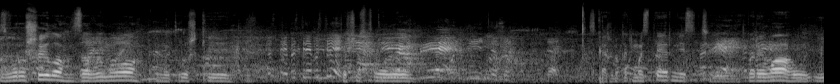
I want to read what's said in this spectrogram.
зворушило, завело. Ми трошки почувствували, скажімо так, майстерність, е, перевагу і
